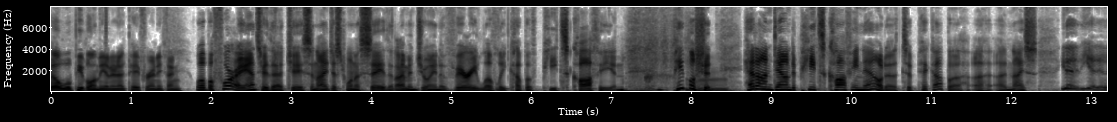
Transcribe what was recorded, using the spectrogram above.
Bill, will people on the internet pay for anything? Well, before I answer that, Jason, I just want to say that I'm enjoying a very lovely cup of Pete's coffee, and people should hmm. head on down to Pete's Coffee now to, to pick up a, a, a nice. Yeah, yeah,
